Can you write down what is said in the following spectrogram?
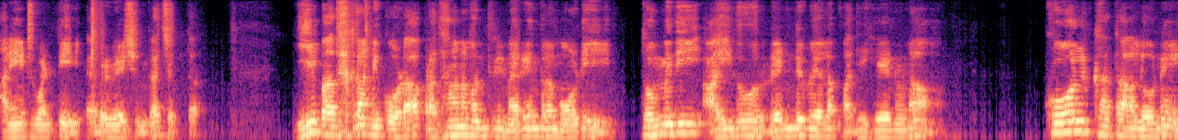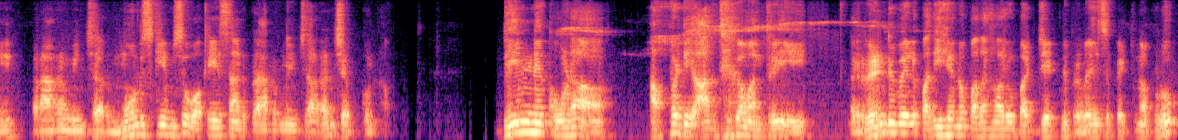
అనేటువంటి అబ్రివేషన్గా చెప్తారు. ఈ పథకాన్ని కూడా ప్రధానమంత్రి నరేంద్ర మోడీ తొమ్మిది ఐదు రెండు వేల పదిహేనున కోల్కతాలోనే ప్రారంభించారు. మూడు స్కీమ్స్ ఒకేసారి ప్రారంభించారని చెప్పుకున్నాం. దీనిని కూడా అప్పటి ఆర్థిక మంత్రి రెండు వేల పదిహేను పదహారు బడ్జెట్ని ప్రవేశపెట్టినప్పుడు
